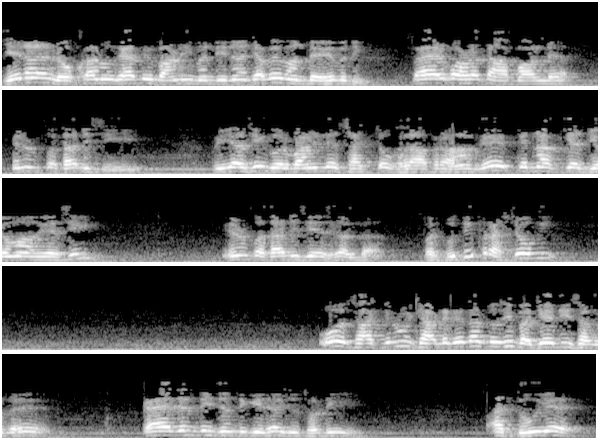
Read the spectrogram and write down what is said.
ਜਿਹਨਾਂ ਨੇ ਲੋਕਾਂ ਨੂੰ ਕਿਹਾ ਵੀ ਬਾਣੀ ਮੰਨੀ ਨਾ ਜਾਵੇ ਮੰਨਦੇ ਇਹ ਵੀ ਨਹੀਂ। ਪੈਰ ਕੋਲ ਤਾਂ ਆਪ ਲਿਆ? ਇਹਨਾਂ ਨੂੰ ਪਤਾ ਨਹੀਂ ਸੀ ਵੀ ਅਸੀਂ ਗੁਰਬਾਣੀ ਦੇ ਸੱਚ ਤੋਂ ਖਿਲਾਫ ਰਹਾਂਗੇ ਕਿੰਨਾ ਕੁ ਚਿਰ ਜਿਵਾਂਗੇ ਅਸੀਂ? ਇਹਨੂੰ ਪਤਾ ਨਹੀਂ ਸੀ ਇਸ ਗੱਲ ਦਾ। ਪਰ ਬੁੱਧੀ ਭ੍ਰਸ਼ਟ ਹੋ ਗਈ। ਉਹ ਸੱਚ ਨੂੰ ਛੱਡ ਕੇ ਤਾਂ ਤੁਸੀਂ ਬਚੇ ਨਹੀਂ ਸਕਦੇ। ਕਹਿ ਦਿਨ ਦੀ ਜ਼ਿੰਦਗੀ ਰਹਿ ਜੂ ਤੁਹਾਡੀ? ਆ ਦੂਏ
